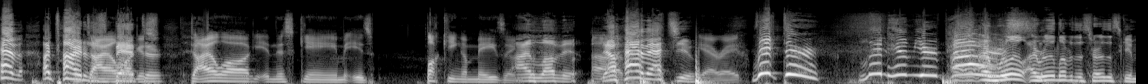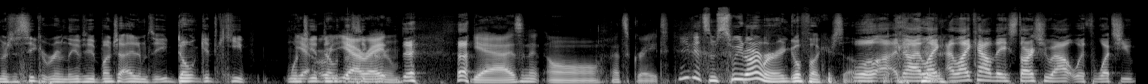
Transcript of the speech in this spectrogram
have. I'm tired of this dialogue banter. is dialogue in this game is fucking amazing. I love it. now Um, have at you, yeah, right. Richter. Lend him your powers. I, I really, I really love at the start of this game. There's a secret room that gives you a bunch of items that you don't get to keep once Yeah, you get done with yeah, the right. secret room. yeah, isn't it? Oh, that's great. You get some sweet armor and go fuck yourself. Well, I, no, I like I like how they start you out with what you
